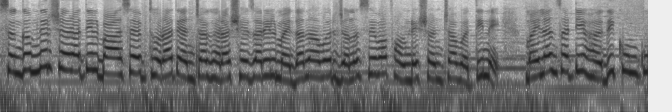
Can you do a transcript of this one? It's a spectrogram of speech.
संगमनेर शहरातील बाळासाहेब थोरात यांच्या घराशेजारील मैदानावर जनसेवा फाउंडेशनच्या वतीने महिलांसाठी हळदी कुंकू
